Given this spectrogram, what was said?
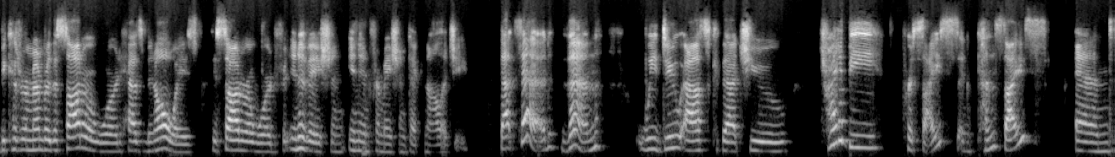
Because remember, the Sautter Award has been always the Sautter Award for Innovation in Information Technology. That said, then we do ask that you try to be precise and concise and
